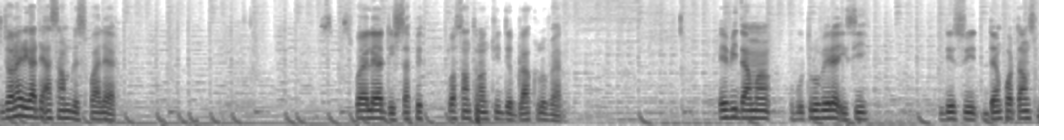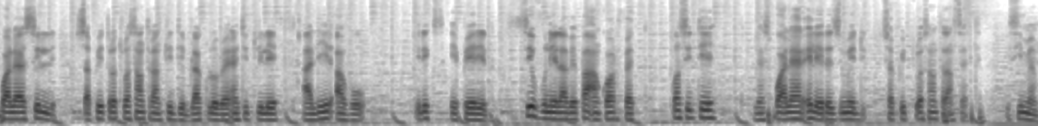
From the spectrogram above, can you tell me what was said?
Nous allons regarder ensemble le spoiler. Spoiler du chapitre 338 de Black Clover. Évidemment, vous trouverez ici des suites d'importants spoilers sur le chapitre 338 de Black Clover intitulé À lire à vos risques et périls. Si vous ne l'avez pas encore fait, consultez les spoilers et les résumés du chapitre 337 ici même.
